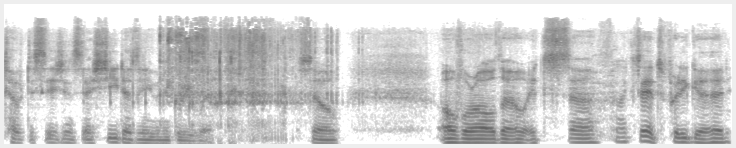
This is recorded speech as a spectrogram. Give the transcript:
tough decisions that she doesn't even agree with. So overall though it's uh, like i said it's pretty good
